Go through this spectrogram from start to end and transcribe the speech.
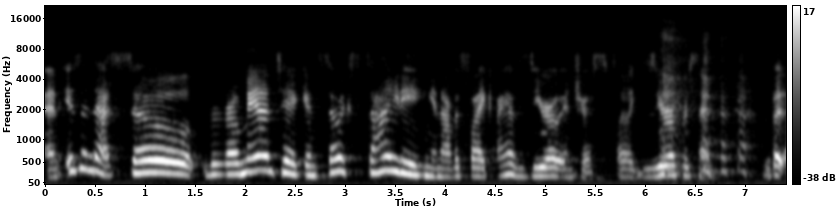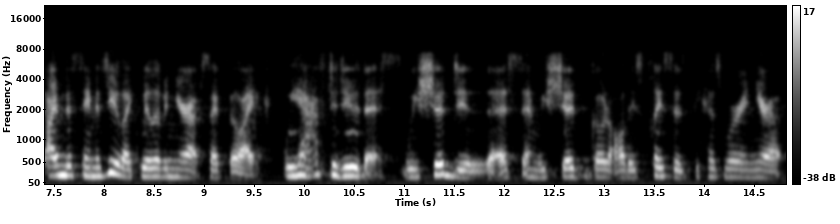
And isn't that so romantic and so exciting? And I was like, I have zero interest, like 0%. but I'm the same as you. Like, we live in Europe. So I feel like we have to do this. We should do this. And we should go to all these places because we're in Europe.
